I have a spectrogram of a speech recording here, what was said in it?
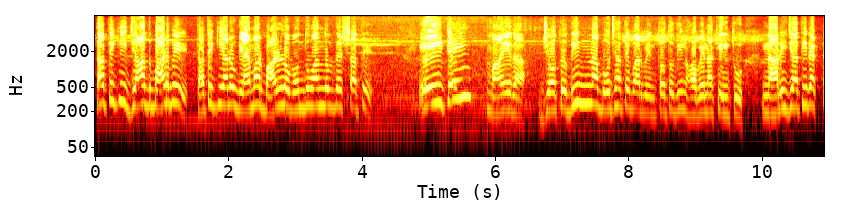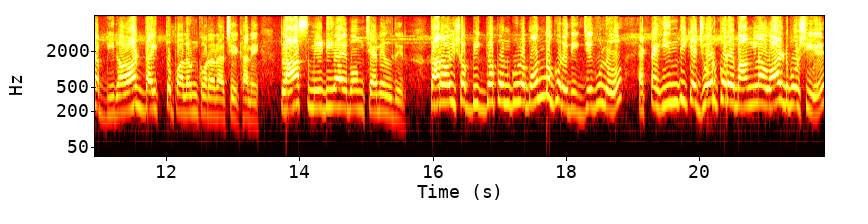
তাতে কি জাত বাড়বে? তাতে কি আরও গ্ল্যামার বাড়লো বন্ধু বান্ধবদের সাথে? এইটাই মায়েরা। যতদিন না বোঝাতে পারবেন, ততদিন হবে না কিন্তু। নারী জাতির একটা বিরাট দায়িত্ব পালন করার আছে এখানে প্লাস মিডিয়া এবং চ্যানেলদের তারা ওই সব বিজ্ঞাপনগুলো বন্ধ করে দিক, যেগুলো একটা হিন্দিকে জোর করে বাংলা ওয়ার্ড বসিয়ে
